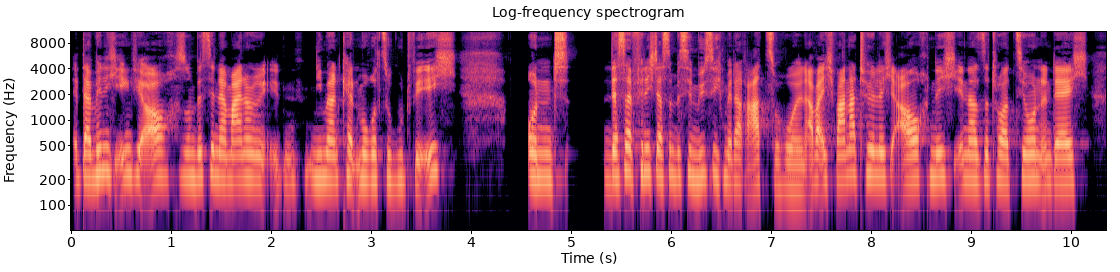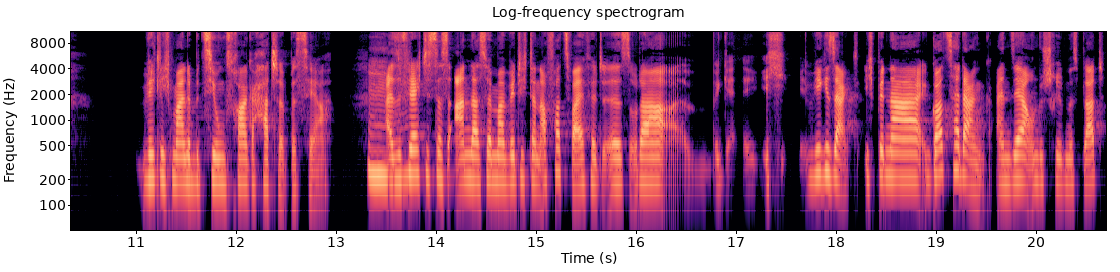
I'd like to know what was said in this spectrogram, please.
da bin ich irgendwie auch so ein bisschen der Meinung, niemand kennt Moritz so gut wie ich. Und deshalb finde ich das ein bisschen müßig, mir da Rat zu holen. Aber ich war natürlich auch nicht in einer Situation, in der ich wirklich mal eine Beziehungsfrage hatte bisher. Mhm. Also vielleicht ist das anders, wenn man wirklich dann auch verzweifelt ist oder äh, ich, wie gesagt, ich bin da Gott sei Dank ein sehr unbeschriebenes Blatt,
